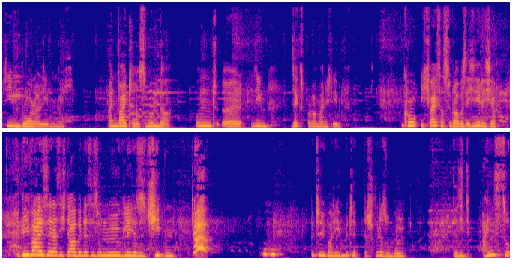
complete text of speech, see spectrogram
Sieben Brawler leben noch. Ein weiteres Wunder. Und, äh, sieben, sechs Brawler meine ich leben. Crow, ich weiß, dass du da bist. Ich sehe dich ja. Wie weiß er, dass ich da bin? Das ist unmöglich. Das ist Cheaten. Ah! Huhu. Bitte überleben, bitte. Das ist wieder so ein Bull. Der sieht eins zu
